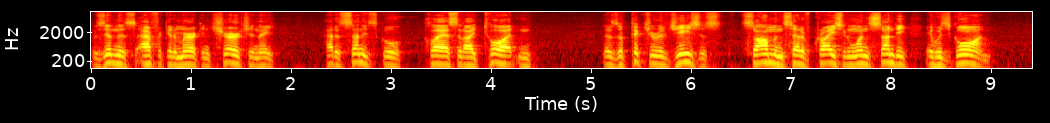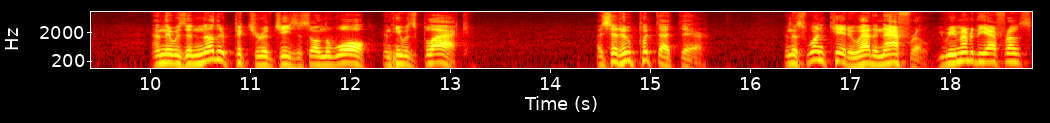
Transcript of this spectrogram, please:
was in this African American church, and they had a Sunday school class that I taught, and there's a picture of Jesus. Sallman's Head of Christ, and one Sunday it was gone. And there was another picture of Jesus on the wall, and he was black. I said, Who put that there? And this one kid who had an afro, you remember the afros?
